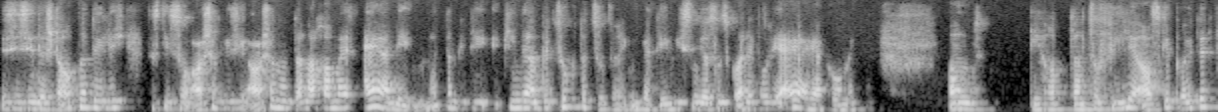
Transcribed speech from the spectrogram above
Das ist in der Stadt natürlich, dass die so ausschauen, wie sie ausschauen und dann auch einmal Eier legen, ne? damit die Kinder einen Bezug dazu kriegen, weil die wissen ja sonst gar nicht, wo die Eier herkommen. Und die hat dann zu viele ausgebrütet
